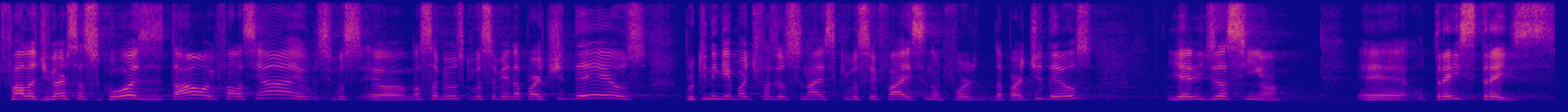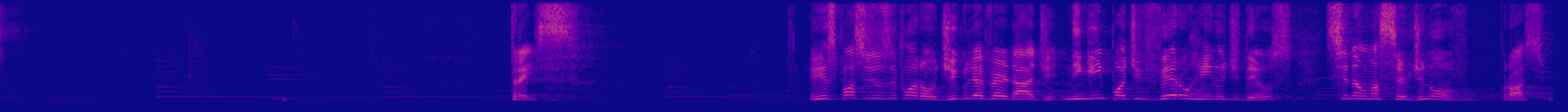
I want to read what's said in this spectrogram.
fala diversas coisas e tal, e fala assim: ah, se você, nós sabemos que você vem da parte de Deus, porque ninguém pode fazer os sinais que você faz se não for da parte de Deus. E aí ele diz assim: ó, é, o 3:3. 3. Em resposta, Jesus declarou: Digo-lhe a verdade, ninguém pode ver o reino de Deus se não nascer de novo. Próximo.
